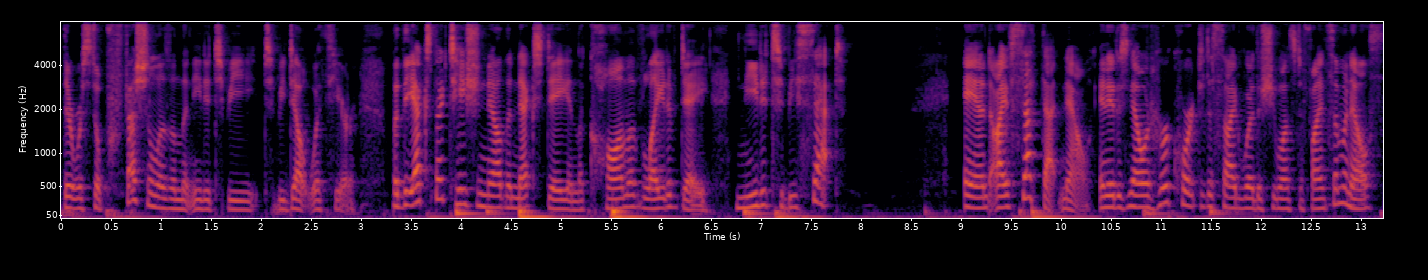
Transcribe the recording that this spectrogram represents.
There was still professionalism that needed to be to be dealt with here. But the expectation now the next day in the calm of light of day needed to be set. And I've set that now. And it is now in her court to decide whether she wants to find someone else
